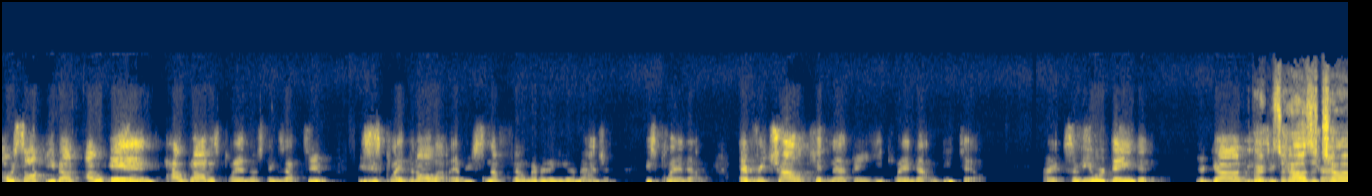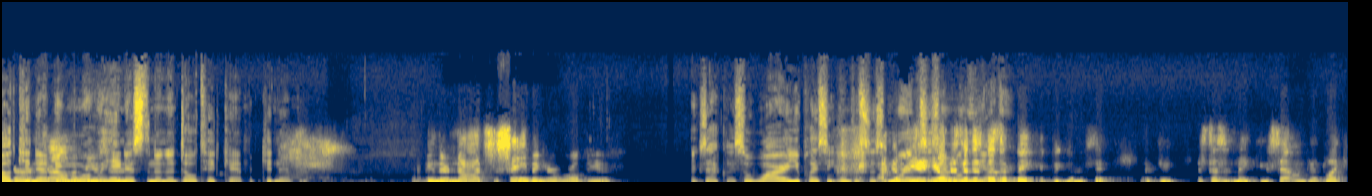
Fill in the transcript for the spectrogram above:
I was talking about oh, and how God has planned those things out too. He's just planned it all out. Every snuff film, everything you can imagine, he's planned out. Every child kidnapping, he planned out in detail. Right. So he ordained it. Your God Right. is a So how is a child kidnapping child more abuser. heinous than an adult hit cap- kidnapping? I mean, they're not. It's the same in your worldview. Exactly. So why are you placing emphasis more emphasis you on one this the doesn't other? make you, but you understand, like, dude, this doesn't make you sound good. Like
